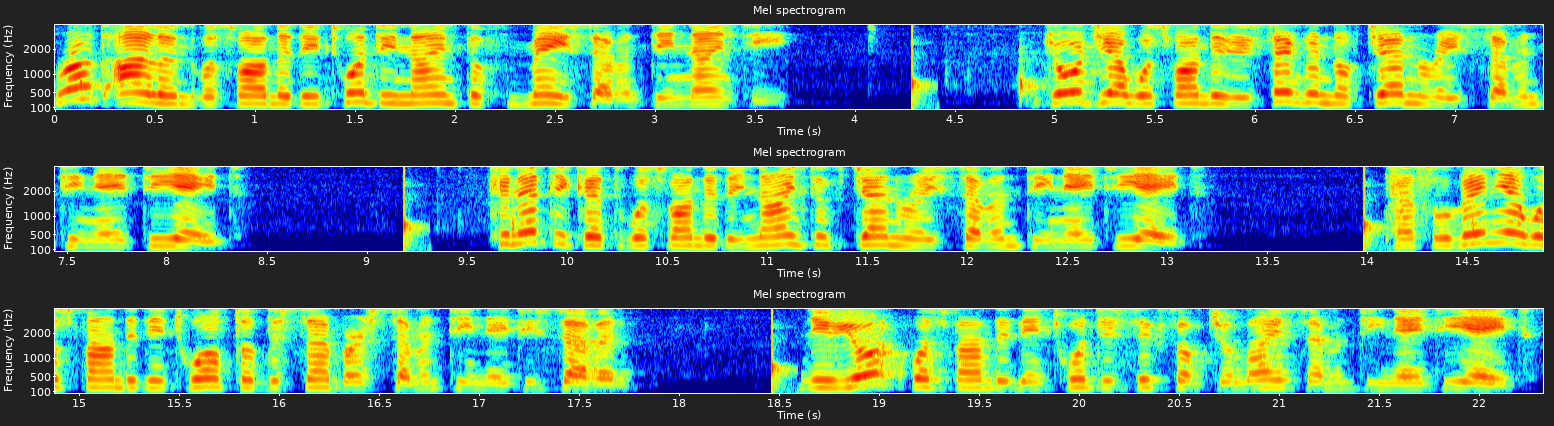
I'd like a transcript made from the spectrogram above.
Rhode Island was founded in 29th of May 1790. Georgia was founded in 2nd of January 1788. Connecticut was founded in 9th of January 1788. Pennsylvania was founded in 12th of December 1787. New York was founded in 26th of July 1788.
